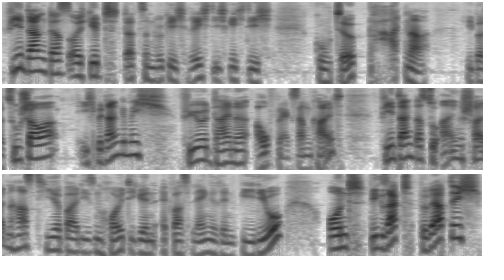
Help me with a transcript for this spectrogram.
Vielen Dank, dass es euch gibt. Das sind wirklich richtig, richtig gute Partner. Lieber Zuschauer, ich bedanke mich für deine Aufmerksamkeit. Vielen Dank, dass du eingeschaltet hast hier bei diesem heutigen etwas längeren Video. Und wie gesagt, bewerb dich,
